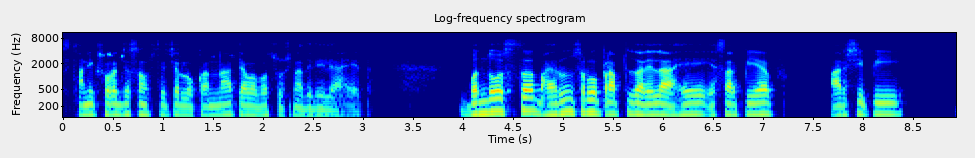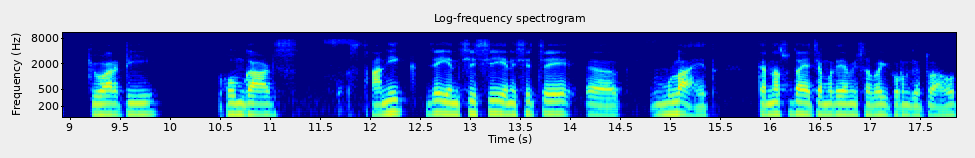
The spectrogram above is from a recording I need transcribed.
स्थानिक स्वराज्य संस्थेच्या लोकांना त्याबाबत सूचना दिलेल्या आहेत. बंदोबस्त बाहेरून सर्व प्राप्त झालेला आहे. S R P F R C P Q R T home guards स्थानिक J N C C N S चे मुलं आहेत त्यांना सुद्धा याच्यामध्ये आम्ही सहभागी करून घेतो आहोत.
